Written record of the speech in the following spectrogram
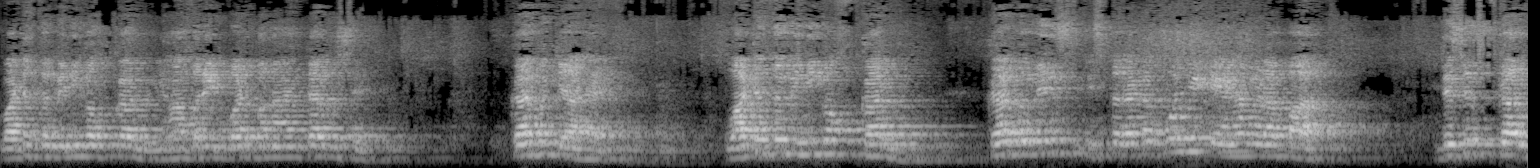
What is the meaning of curve यहाँ पर एक वर्ड बना है कर्व से। कर्व क्या है? What is the meaning of curve curve means इस तरह का कोई भी टेढ़ा मेढ़ा path this is curve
